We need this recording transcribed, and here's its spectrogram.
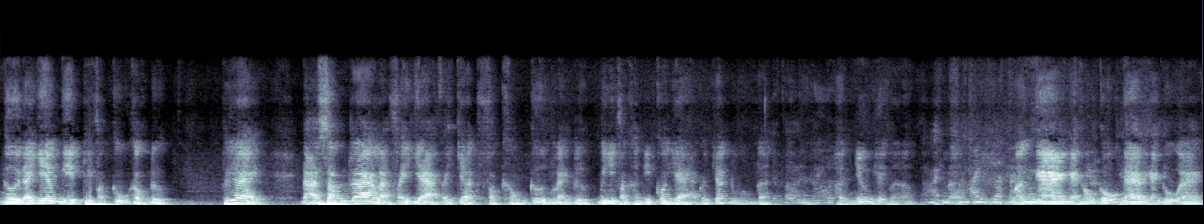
Người đã gieo nghiệp thì Phật cứu không được. Thứ hai, đã sanh ra là phải già, phải chết, Phật không cưỡng lại được. Bởi vì Phật hình như có già, có chết đúng không ta? Hình như vậy mà không. Mà ngài ngài không cứu, ngài ngài cứu ai?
